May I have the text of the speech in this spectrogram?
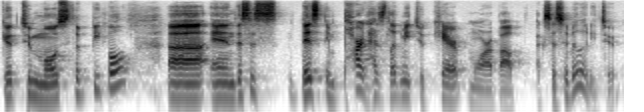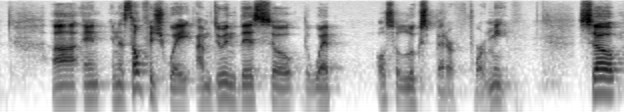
good to most of people. Uh, and this is this in part has led me to care more about accessibility too. Uh, and in a selfish way, I'm doing this so the web also looks better for me. So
